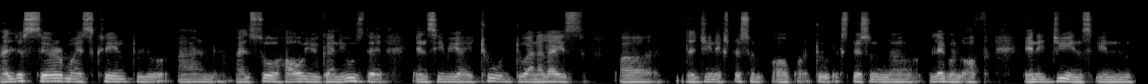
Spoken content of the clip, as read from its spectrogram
I'll just share my screen to you and I'll show how you can use the NCBI tool to analyze uh, the gene expression of to expression uh, level of any genes in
